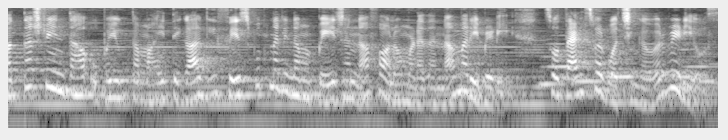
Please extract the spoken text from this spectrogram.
ಮತ್ತಷ್ಟು ಇಂತಹ ಉಪಯುಕ್ತ ಮಾಹಿತಿಗಾಗಿ ಫೇಸ್ಬುಕ್ನಲ್ಲಿ ನಮ್ಮ ಪೇಜನ್ನು ಫಾಲೋ ಮಾಡೋದನ್ನು ಮರಿಬೇಡಿ. So thanks for watching our videos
